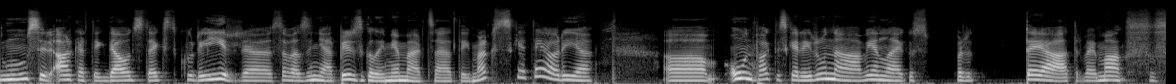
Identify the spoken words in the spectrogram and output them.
mums ir ārkārtīgi daudz tekstu, kuri ir uh, savā ziņā ar pirksgaliem iemērcēti marksiskajā teorijā, um, un faktiski arī runā vienlaikus par teātra vai mākslas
